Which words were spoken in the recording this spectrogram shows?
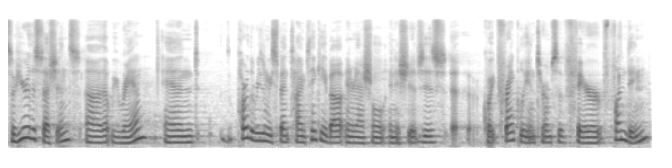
So here are the sessions uh, that we ran, and part of the reason we spent time thinking about international initiatives is, uh, quite frankly, in terms of fair funding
